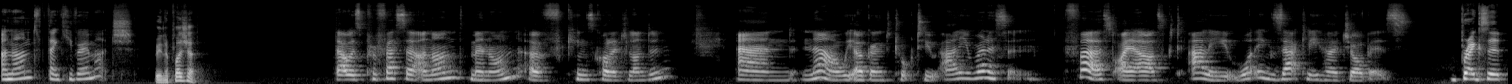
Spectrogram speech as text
Anand, thank you very much. Been a pleasure. That was Professor Anand Menon of King's College London. And now we are going to talk to Ali Renison. First, I asked Ali what exactly her job is. Brexit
